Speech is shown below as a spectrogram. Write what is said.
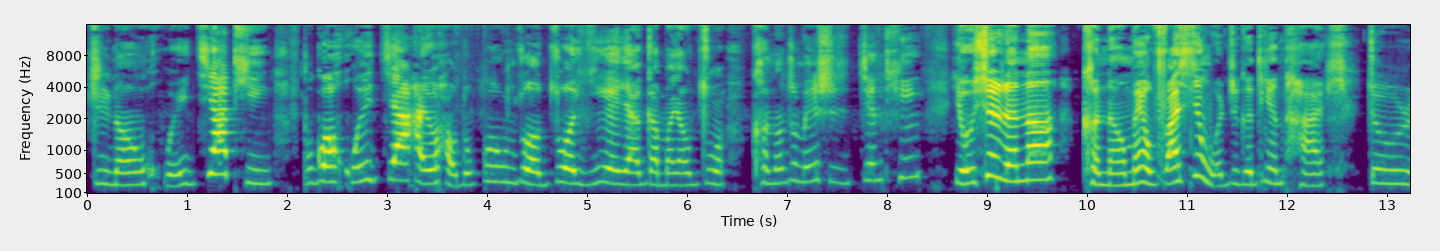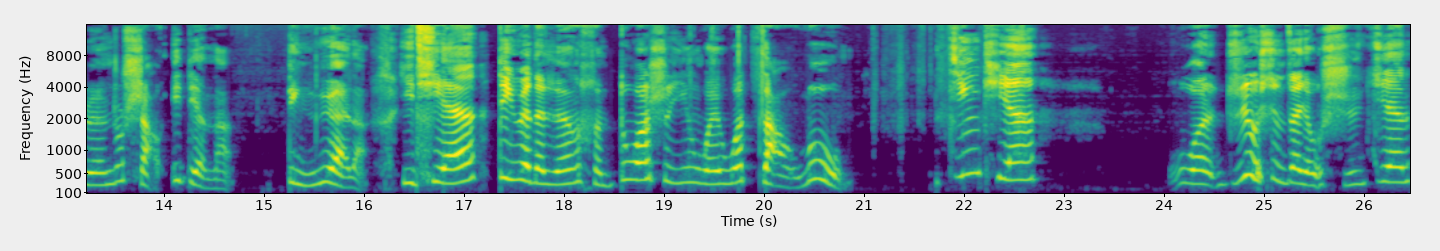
只能回家听，不过回家还有好多工作作业呀，干嘛要做？可能就没时间听。有些人呢，可能没有发现我这个电台就人就少一点了，订阅了。以前订阅的人很多，是因为我早录。今天。我只有现在有时间，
